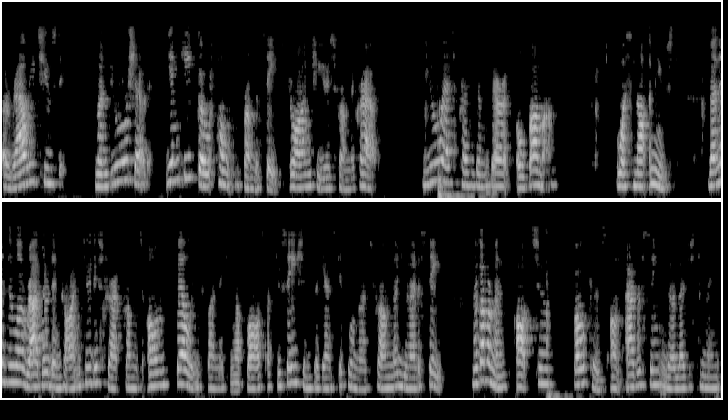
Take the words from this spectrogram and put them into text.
a rally Tuesday, Maduro shouted, Yankee go home from the stage, drawing cheers from the crowd. U.S. President Barack Obama was not amused. Venezuela, rather than trying to distract from its own failings by making up false accusations against diplomats from the United States, the government ought to focus on addressing the legitimate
